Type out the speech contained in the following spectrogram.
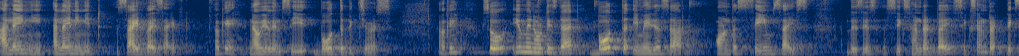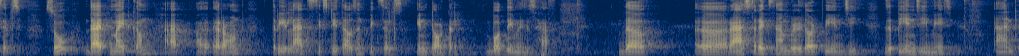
aligning, aligning it side by side okay. Now you can see both the pictures okay. So you may notice that both the images are on the same size this is 600 by 600 pixels. So that might come uh, around 3 lakh 60,000 pixels in total both the images have. The uh, raster example.png is a PNG image and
